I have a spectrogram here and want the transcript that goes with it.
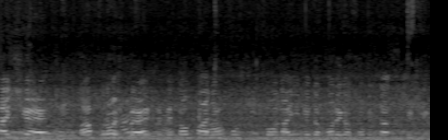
Słuchajcie, mam prośbę, żeby tą panią puścić, bo ona jedzie do chorej osoby za skrzykiem.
